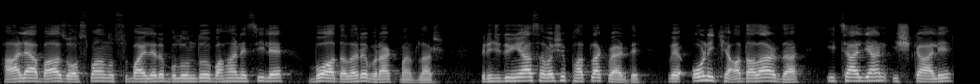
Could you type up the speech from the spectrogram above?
hala bazı Osmanlı subayları bulunduğu bahanesiyle bu adaları bırakmadılar. Birinci Dünya Savaşı patlak verdi ve 12 adalar da İtalyan işgali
